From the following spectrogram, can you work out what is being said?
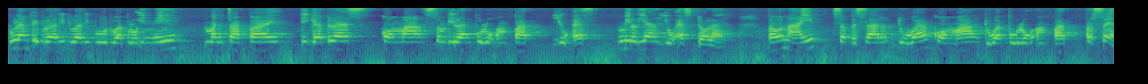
bulan Februari 2020 ini mencapai 13,94 US miliar US dollar atau naik sebesar 2,24 persen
